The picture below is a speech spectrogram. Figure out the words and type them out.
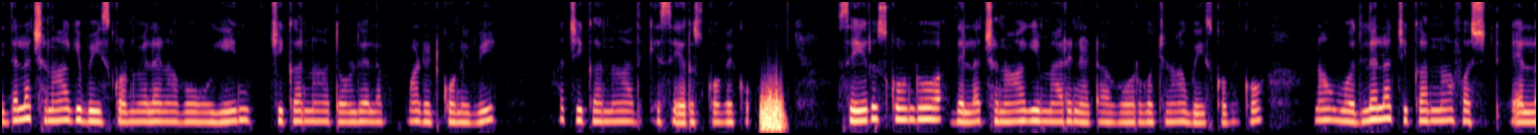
ಇದೆಲ್ಲ ಚೆನ್ನಾಗಿ ಬೇಯಿಸ್ಕೊಂಡ್ಮೇಲೆ ನಾವು ಏನು ಚಿಕನ್ನ ತೊಳೆದು ಎಲ್ಲ ಕಟ್ ಮಾಡಿ ಇಟ್ಕೊಂಡಿದ್ವಿ, ಆ ಚಿಕನ್ನ ಅದಕ್ಕೆ ಸೇರಿಸ್ಕೋಬೇಕು. ಸೇರಿಸ್ಕೊಂಡು ಅದೆಲ್ಲ ಚೆನ್ನಾಗಿ ಮ್ಯಾರಿನೇಟ್ ಆಗೋವರೆಗೂ ಚೆನ್ನಾಗಿ ಬೇಯಿಸ್ಕೋಬೇಕು. ನಾವು ಮೊದಲೆಲ್ಲ ಚಿಕನ್ನ ಫಸ್ಟ್ ಎಲ್ಲ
